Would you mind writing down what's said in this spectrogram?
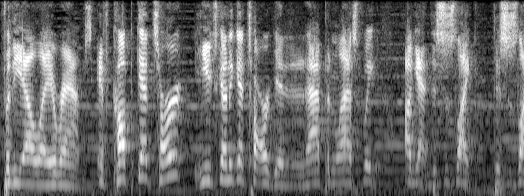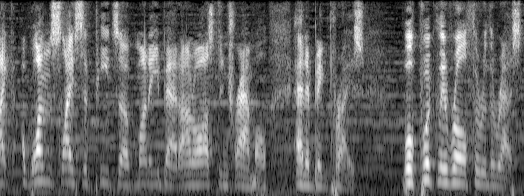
for the LA Rams. If Kupp gets hurt, he's going to get targeted. It happened last week. Again, this is like this is like one slice of pizza money bet on Austin Trammell at a big price. We'll quickly roll through the rest.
